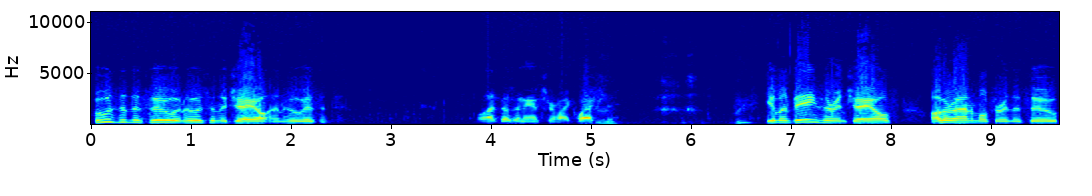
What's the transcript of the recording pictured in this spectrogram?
Who's in the zoo and who's in the jail and who isn't? Well, that doesn't answer my question. Human beings are in jails, other animals are in the zoo,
